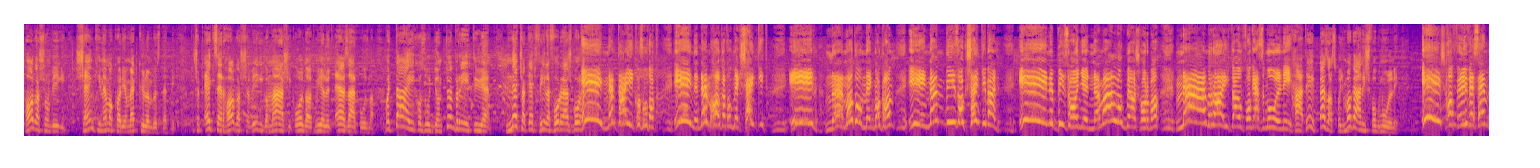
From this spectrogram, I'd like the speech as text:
hallgasson végig. Senki nem akarja megkülönböztetni. Csak egyszer hallgassa végig a másik oldalt, mielőtt elzárkózna. Vagy tájékozódjon több rétűen. Ne csak egyféle forrásból... Én nem tájékozódok! Én nem hallgatok meg senkit! Én nem adom meg magam! Én nem bízok senkiben! Én bizony nem állok be a sorba! Nem rajtam fog ez múlni! Hát épp ez az, hogy magán is fog múlni. És ha főveszem,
